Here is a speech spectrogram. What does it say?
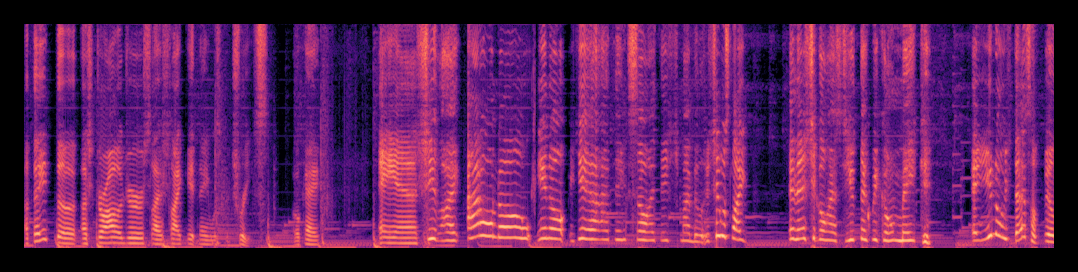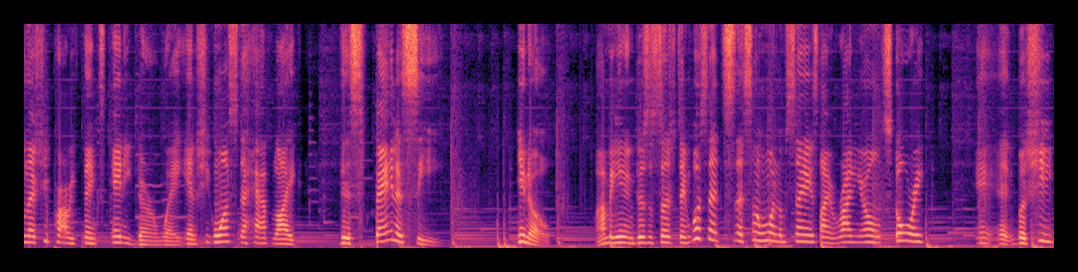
I think the astrologer slash like it name was Patrice. Okay, and she like, I don't know, you know, yeah, I think so. I think she might be. She was like, and then she gonna ask, "Do you think we gonna make it?" And you know, that's a feeling that she probably thinks any darn way, and she wants to have like this fantasy, you know. I mean, there's a such thing. What's that? Some one of them sayings like writing your own story, and, and but she,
